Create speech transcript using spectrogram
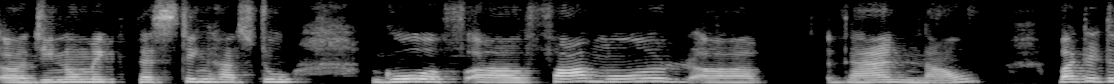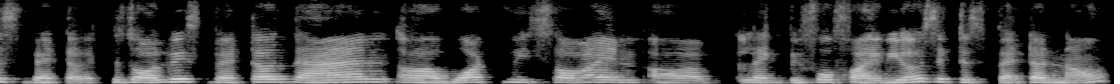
uh, genomic testing has to go uh, far more uh, than now but it is better. It is always better than uh, what we saw in uh, like before 5 years. It is better now.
